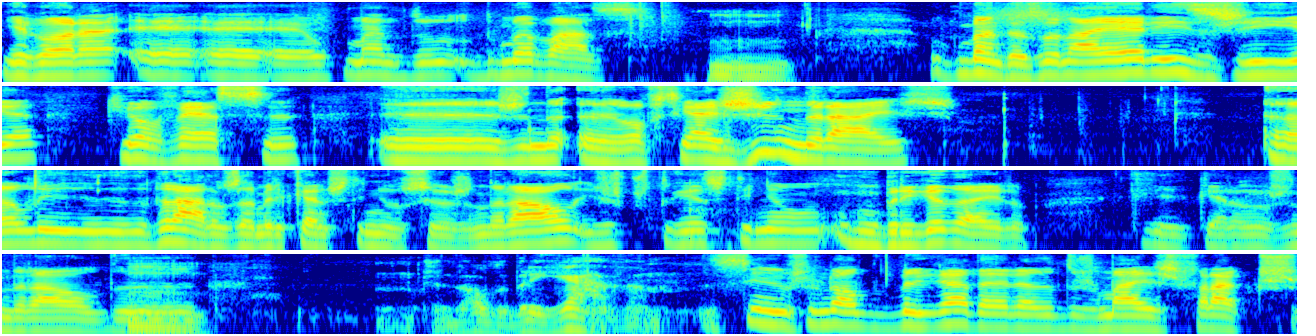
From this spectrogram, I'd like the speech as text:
E agora é, é, é, o comando de uma base. O comando da zona aérea exigia que houvesse eh, gene- eh, oficiais generais a liderar. Os americanos tinham o seu general e os portugueses tinham um brigadeiro, que, que era o general de. Hum. General de Brigada. Sim, o general de brigada era dos mais fracos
